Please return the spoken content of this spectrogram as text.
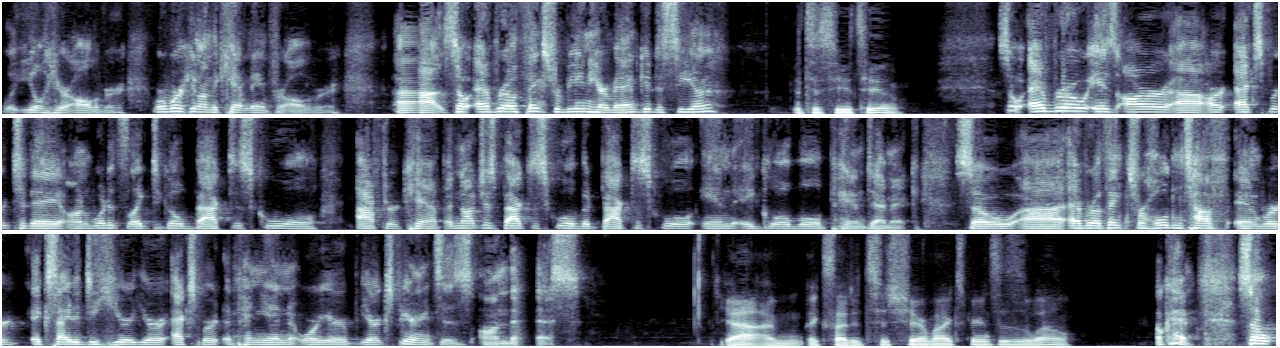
Well, you'll hear Oliver. We're working on the camp name for Oliver. Uh, so Evro, thanks for being here, man. Good to see you. Good to see you too. So Evro is our uh, our expert today on what it's like to go back to school after camp, and not just back to school, but back to school in a global pandemic. So uh, Evro, thanks for holding tough, and we're excited to hear your expert opinion or your your experiences on this. Yeah, I'm excited to share my experiences as well. Okay, so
